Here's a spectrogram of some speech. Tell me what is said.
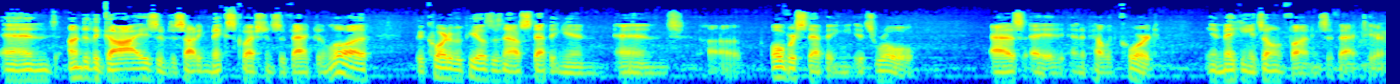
And under the guise of deciding mixed questions of fact and law, the Court of Appeals is now stepping in and uh, overstepping its role as a, an appellate court in making its own findings of fact here,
